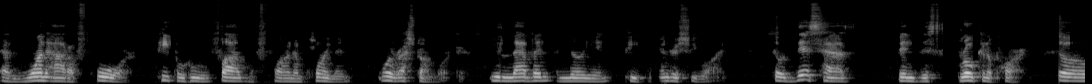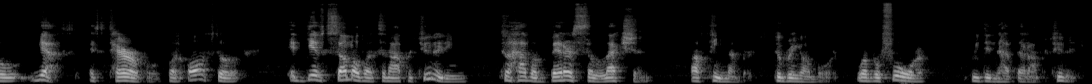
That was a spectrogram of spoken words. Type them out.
and one out of four people who filed for unemployment were restaurant workers. 11 million people industry wide. So this has been this broken apart. So yes, it's terrible, but also it gives some of us an opportunity to have a better selection of team members to bring on board where before we didn't have that opportunity.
